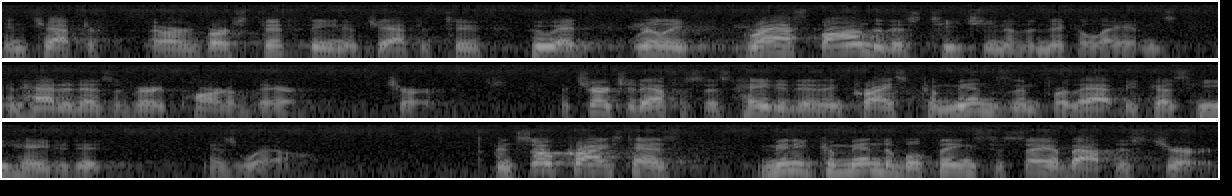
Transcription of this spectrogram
in chapter or in verse 15 of chapter 2, who had really grasped onto this teaching of the Nicolaitans and had it as a very part of their church. The church at Ephesus hated it, and Christ commends them for that because he hated it as well. And so Christ has many commendable things to say about this church.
